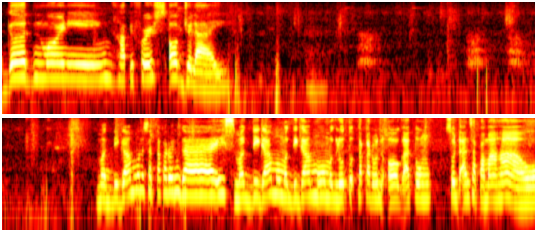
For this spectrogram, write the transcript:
Good morning. Happy 1st of July. Magdigamo na sa takaron guys. Magdigamo, magdigamo, magluto takaron og atong sudan sa pamahaw.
